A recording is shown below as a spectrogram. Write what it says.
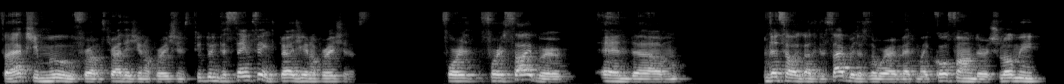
So I actually moved from strategy and operations to doing the same thing, strategy and operations, for for cyber, and um, that's how I got to cyber. This is where I met my co-founder Shlomi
